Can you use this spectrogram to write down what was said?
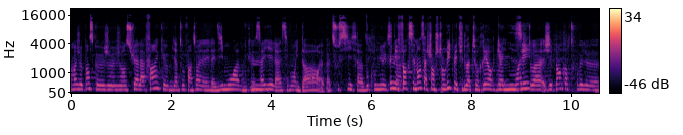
Moi, je pense que j'en suis à la fin et que bientôt, enfin, toi, il a 10 mois, donc euh, ça mm. y est, là, c'est bon, il dort, pas de souci, ça va beaucoup mieux, etc. mais forcément, ça change ton rythme et tu dois te réorganiser. Moi, j'ai pas encore trouvé le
